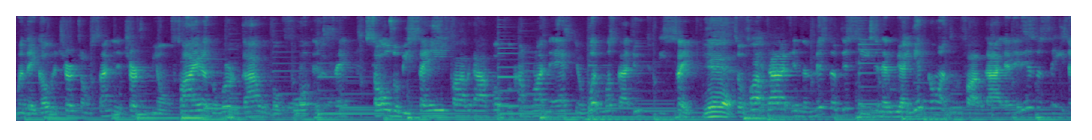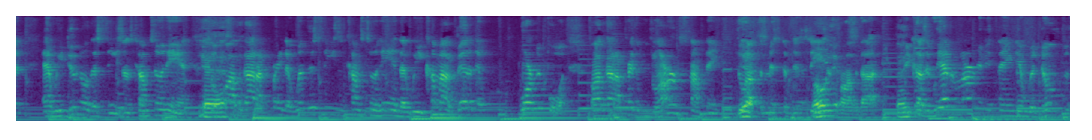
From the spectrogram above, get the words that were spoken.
when they go to church on Sunday, the church will be on fire. The word of God will go forth and say, souls will be saved, Father God. Folks will come running asking, What must I do to be saved? Yeah. So, Father God, in the midst of this season that we are yet going through, Father God, and it is a season, and we do know that seasons come to an end. Yes. So, Father God, I pray that when this season comes to an end, that we come out better than war before. Father God, I pray that we've learned something throughout yes. the midst of this oh, season, oh, yes. Father God. Thank because you. if we haven't learned anything, then we're doomed to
